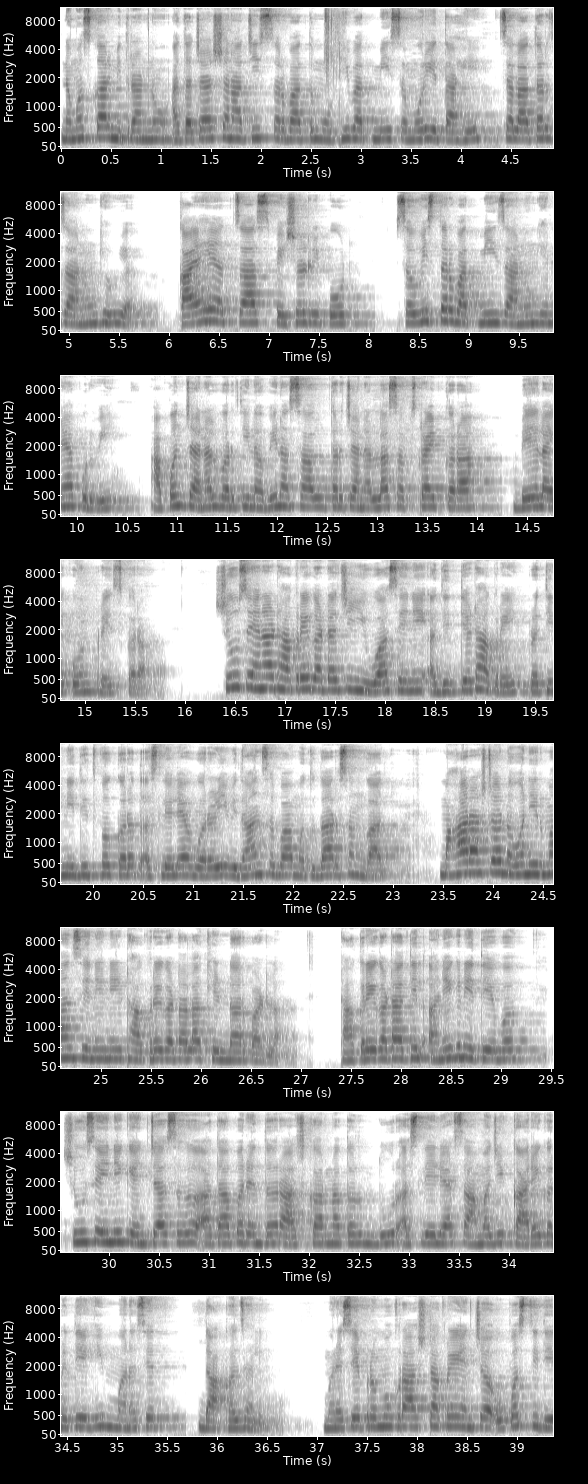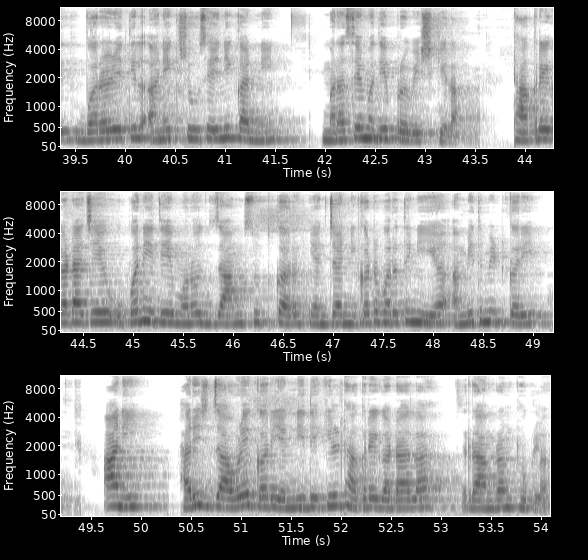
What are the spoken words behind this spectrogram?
नमस्कार मित्रांनो आताच्या क्षणाची सर्वात मोठी बातमी समोर येत आहे. चला तर जाणून घेऊया. काय आहे आजचा स्पेशल रिपोर्ट सविस्तर बातमी जाणून घेण्यापूर्वी आपण चॅनलवरती नवीन असाल तर चॅनलला सबस्क्राईब करा बेल आयकॉन प्रेस करा. शिवसेना ठाकरे गटाची युवा सेने आदित्य ठाकरे प्रतिनिधित्व करत असलेल्या वरळी विधानसभा मतदारसंघात महाराष्ट्र नवनिर्माण सेनेने ठाकरे गटाला खिंडार पाडला. ठाकरे गटातील अनेक नेते व शिवसैनिक यांच्यासह आतापर्यंत राजकारणातून दूर असलेल्या सामाजिक कार्यकर्तेही मनसेत दाखल झाले. मनसे प्रमुख राज ठाकरे यांच्या उपस्थितीत वरळीतील अनेक शिवसैनिकांनी मनसेमध्ये प्रवेश केला. ठाकरे गटाचे उपनेते मनोज जामसुतकर यांच्या निकटवर्तनीय अमित मिटकरी आणि हरीश जावळेकर यांनी देखील ठाकरे गटाला रामराम ठोकला.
